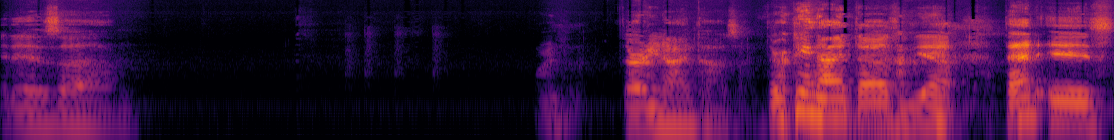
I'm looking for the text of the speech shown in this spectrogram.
It is um, thirty-nine thousand. Thirty-nine thousand. Yeah, that is.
